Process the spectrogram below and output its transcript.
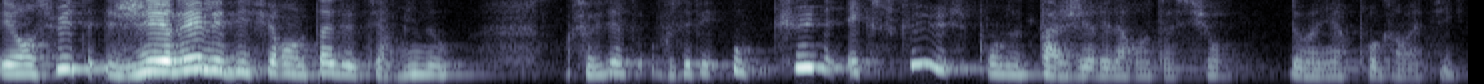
et ensuite gérer les différentes tailles de terminaux. Donc ça veut dire que vous n'avez aucune excuse pour ne pas gérer la rotation de manière programmatique.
